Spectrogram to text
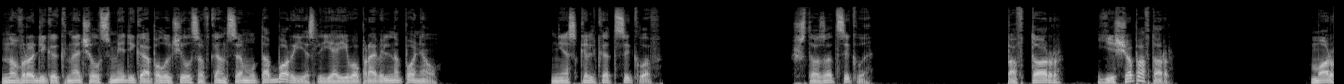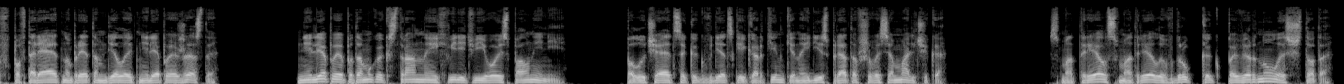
Но вроде как начал с медика, а получился в конце мутабор, если я его правильно понял. Несколько циклов. Что за циклы? Повтор, еще повтор? Морф повторяет, но при этом делает нелепые жесты. Нелепые, потому как странно их видеть в его исполнении. Получается, как в детской картинке «Найди спрятавшегося мальчика». Смотрел, смотрел, и вдруг как повернулось что-то.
